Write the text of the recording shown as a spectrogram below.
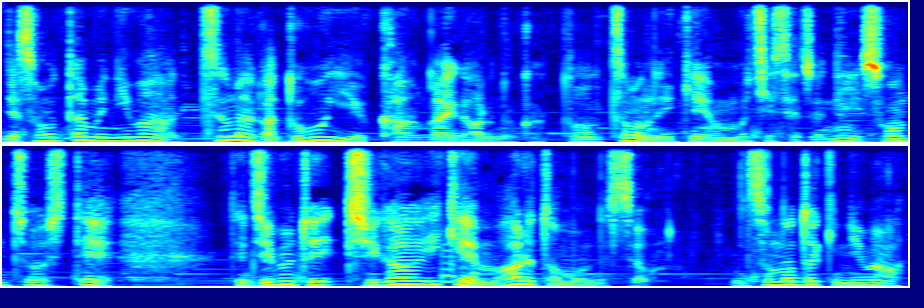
でそのためには妻がどういう考えがあるのかと妻の意見を無視せずに尊重してで自分と違う意見もあると思うんですよ。その時には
